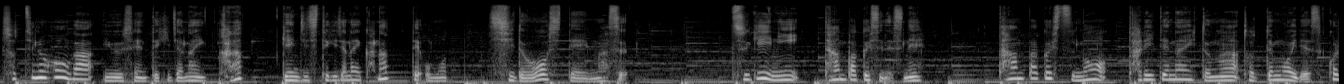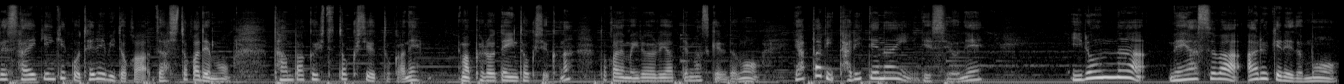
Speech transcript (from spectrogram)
そっちの方が優先的じゃないかな現実的じゃないかなって思って指導をしています。次にタンパク質ですね。タンパク質も足りてない人がとっても多いですこれ最近結構テレビとか雑誌とかでもタンパク質特集とかね、まあ、プロテイン特集かなとかでもいろいろやってますけれどもやっぱり足りてないですよねいろんな目安はあるけれども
